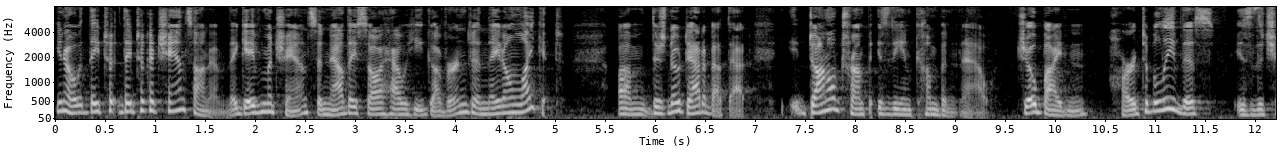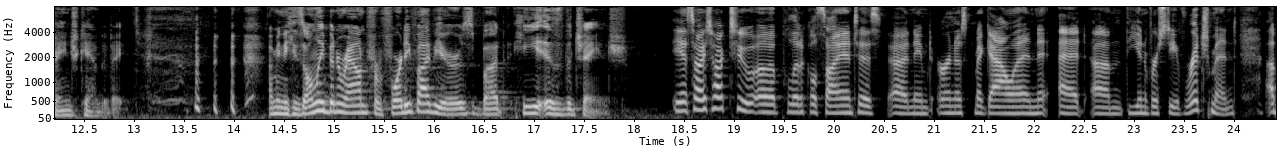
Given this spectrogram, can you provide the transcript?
You know, they took they took a chance on him. They gave him a chance and now they saw how he governed and they don't like it. Um, there's no doubt about that. Donald Trump is the incumbent now. Joe Biden, hard to believe this, is the change candidate. I mean, he's only been around for 45 years, but he is the change. Yeah, so I talked to a political scientist uh, named Ernest McGowan at um, the University of Richmond, uh,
